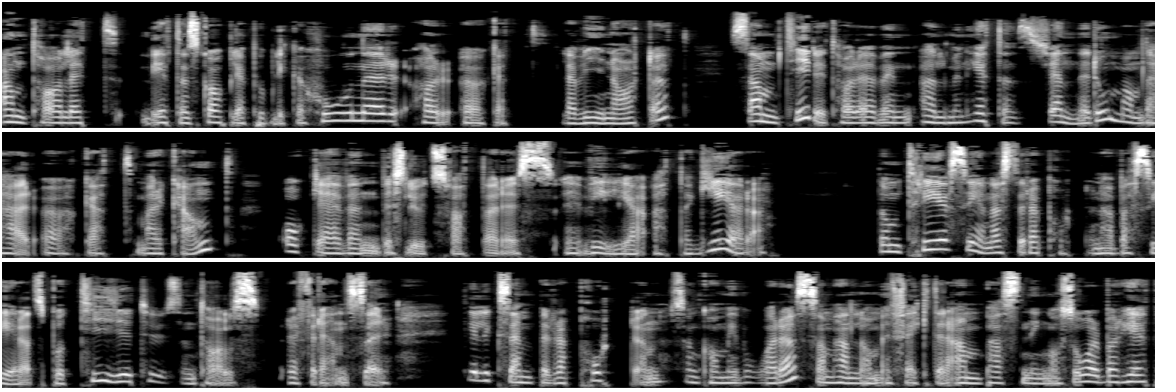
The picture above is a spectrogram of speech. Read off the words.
Antalet vetenskapliga publikationer har ökat lavinartat. Samtidigt har även allmänhetens kännedom om det här ökat markant och även beslutsfattares eh, vilja att agera. De tre senaste rapporterna har baserats på tiotusentals referenser, till exempel rapporten som kom i våras som handlar om effekter, anpassning och sårbarhet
